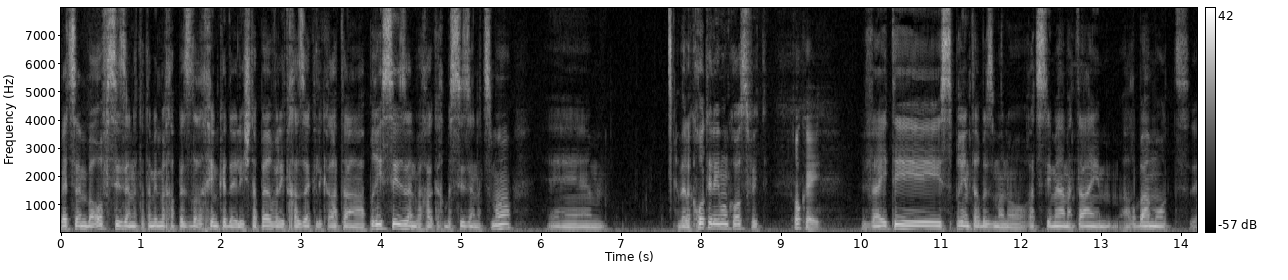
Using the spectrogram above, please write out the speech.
בעצם ב off season אתה תמיד מחפש דרכים כדי להשתפר ולהתחזק לקראת ה pre season ואחר כך ב season עצמו. ולקחו אותי לאימון קרוספיט. אוקיי. והייתי ספרינטר בזמנו, רצתי 100, 200, 400, אה,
